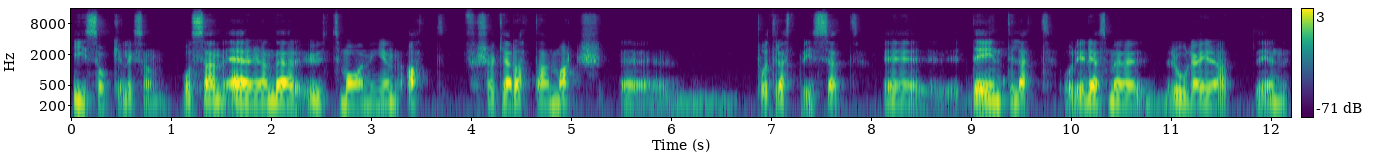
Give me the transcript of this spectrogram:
ishockey liksom. Och sen är det den där utmaningen att försöka ratta en match eh, på ett rättvist sätt. Eh, det är inte lätt och det är det som är det roliga i det. Att det, är en,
